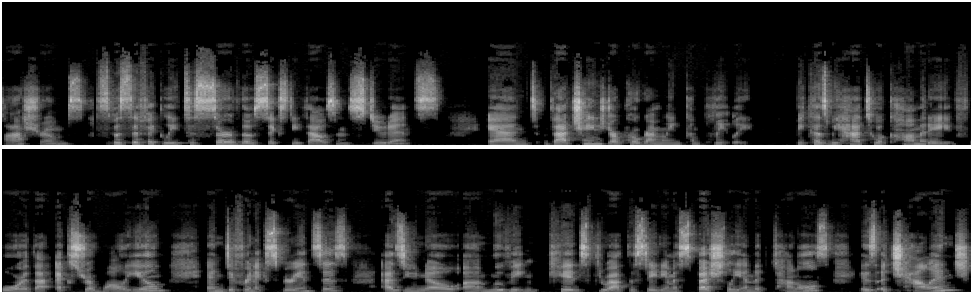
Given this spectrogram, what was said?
classrooms specifically to serve those 60,000 students. And that changed our programming completely because we had to accommodate for that extra volume and different experiences. As you know, um, moving kids throughout the stadium, especially in the tunnels, is a challenge.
